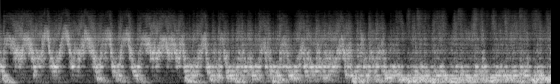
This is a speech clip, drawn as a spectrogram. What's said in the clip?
すごい!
